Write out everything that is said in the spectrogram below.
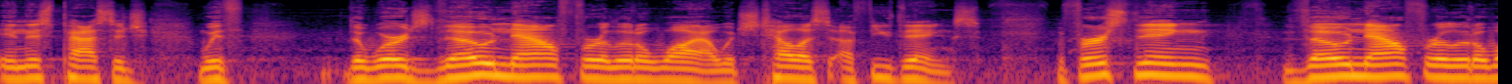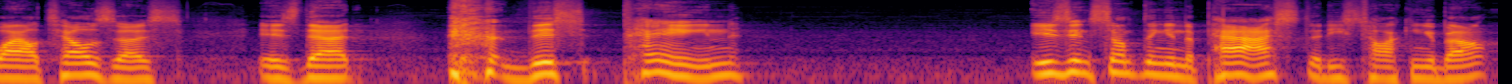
in this passage with the words, though now for a little while, which tell us a few things. The first thing, though now for a little while, tells us is that this pain isn't something in the past that he's talking about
